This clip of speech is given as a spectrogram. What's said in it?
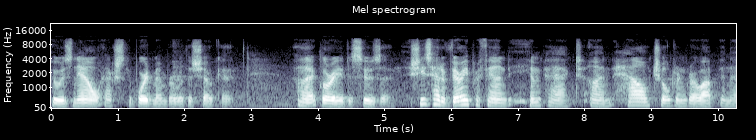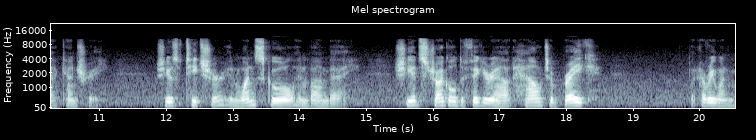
who is now actually a board member with Ashoka, uh, Gloria D'Souza, she's had a very profound impact on how children grow up in that country. She was a teacher in one school in Bombay. She had struggled to figure out how to break what everyone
